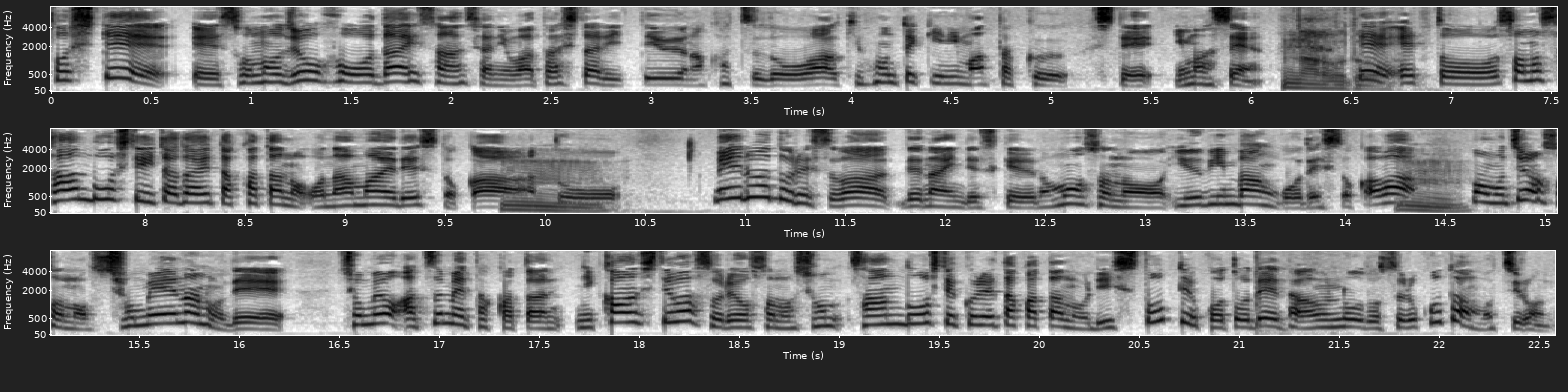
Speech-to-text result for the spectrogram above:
として、えー、その情報を第三者に渡したりっていうような活動は基本的に全くしていません。なるほど。で、えっと、その賛同していただいた方のお名前ですとか、うん、あと、メールアドレスは出ないんですけれども、その郵便番号ですとかは、うん、まあ、もちろんその署名なので、署名を集めた方に関しては、それをその賛同してくれた方のリストっていうことでダウンロードすることはもちろん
